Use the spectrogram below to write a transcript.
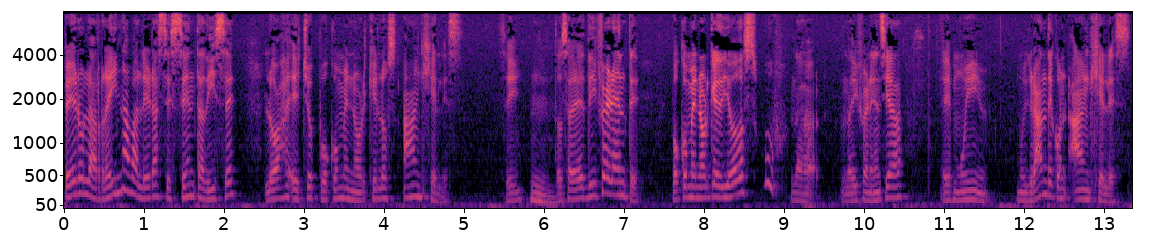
Pero la Reina Valera 60 dice, lo has hecho poco menor que los ángeles. ¿Sí? Mm. Entonces es diferente. Poco menor que Dios, uf, la, la diferencia es muy, muy grande con ángeles.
